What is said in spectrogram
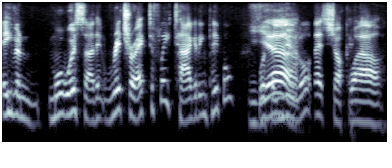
even more worse so I think retroactively targeting people with Yeah. the new law that's shocking. Wow.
